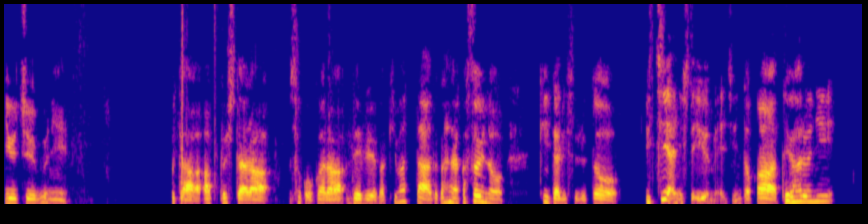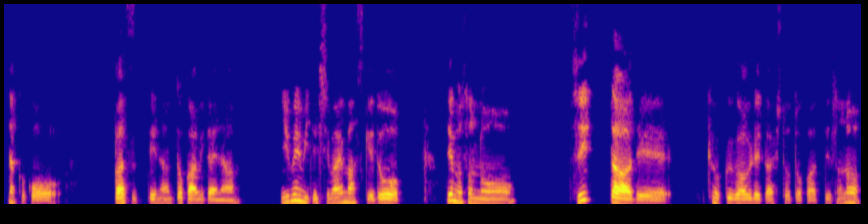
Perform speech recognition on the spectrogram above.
YouTube に歌アップしたら、そこからデビューが決まったとか、なんかそういうのを聞いたりすると、一夜にして有名人とか、手軽になんかこう、バズってなんとかみたいな夢見てしまいますけど、でもその、ツイッターで曲が売れた人とかって、その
